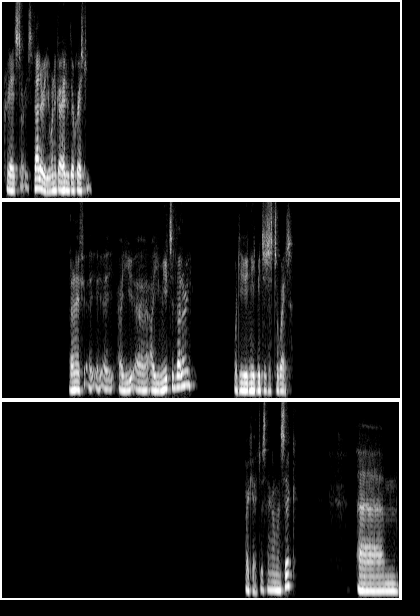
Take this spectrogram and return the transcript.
create stories. Valerie, you want to go ahead with your question? I don't know if, uh, uh, are you, uh, are you muted, Valerie? Or do you need me to just to wait? Okay, just hang on one sec. Um,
